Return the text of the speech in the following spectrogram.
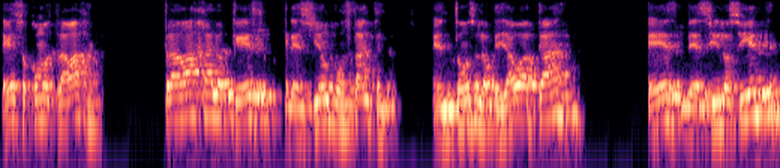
¿Eso cómo trabaja? Trabaja lo que es presión constante. Entonces, lo que yo hago acá es decir lo siguiente.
